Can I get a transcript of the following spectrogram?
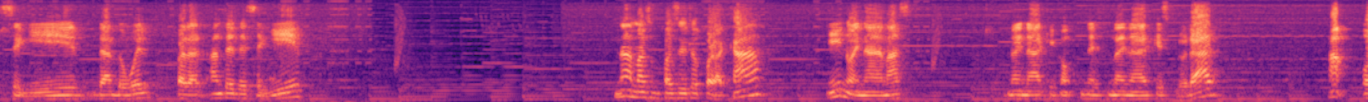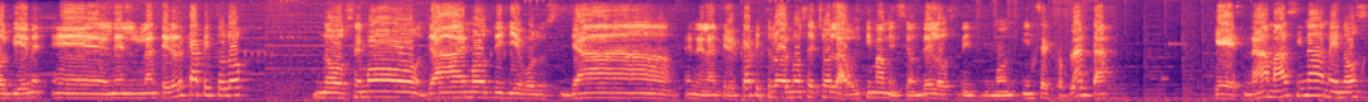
seguir dando vueltas. Antes de seguir. Nada más un pasito por acá. Y no hay nada más. No hay nada que, no hay nada que explorar. Olvídeme. en el anterior capítulo nos hemos ya hemos ya en el anterior capítulo hemos hecho la última misión de los Digimon Insecto Planta que es nada más y nada menos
